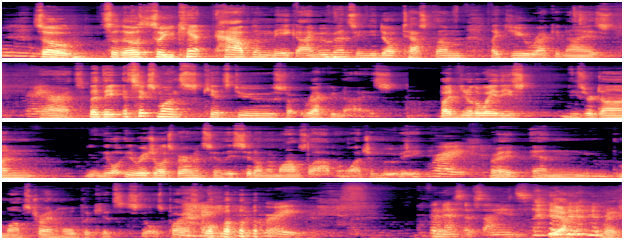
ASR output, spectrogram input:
mm-hmm. so so those so you can't have them make eye movements and you don't test them like do you recognize Right. parents but they at six months kids do start recognize but you know the way these these are done the original experiments you know they sit on their mom's lap and watch a movie right? right and the moms try and hold the kids as still as possible Right. right. Finesse of science. yeah right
